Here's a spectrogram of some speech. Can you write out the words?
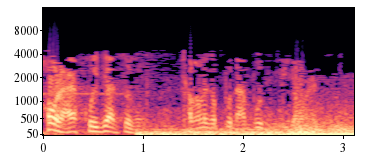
后来挥剑自宫，成了个不男不女的妖人。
